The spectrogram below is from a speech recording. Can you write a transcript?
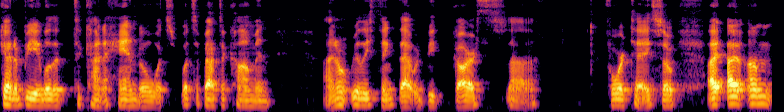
going to be able to, to kind of handle what's what's about to come. And I don't really think that would be Garth's uh, forte. So I, I am I'm,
